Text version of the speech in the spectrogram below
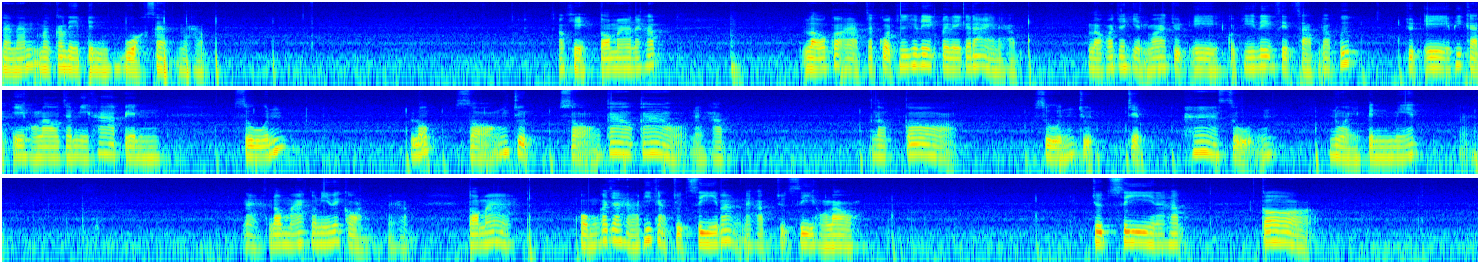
ดังนั้นมันก็เลยเป็นบวก z นะครับโอเค ต่อมานะครับ เราก็อาจจะกดที่เลขไปเลยก็ได้นะครับ เราก็จะเห็นว่าจุด a กดที่เลขเสร็จสับแล้วปุ๊บจุด a พิกัด a ของเราจะมีค่าเป็น 0ลบ2.299 นะครับ แล้วก็ 0.750 หน่วยเป็นเมตรนะเรามาร์กตัวนี้ไว้ก่อนนะครับ ต่อมาผมก็จะหาพิกัดจุด C บ้างนะครับ จุด C ของเรา จุด C นะครับ ก็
